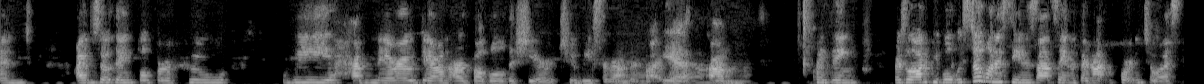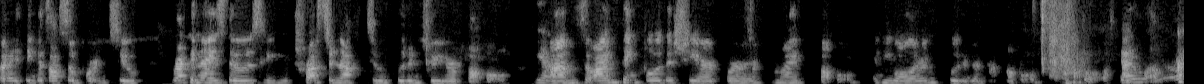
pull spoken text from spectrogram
and i'm so thankful for who we have narrowed down our bubble this year to be surrounded by Yeah. um, I think there's a lot of people we still want to see, and it's not saying that they're not important to us, but I think it's also important to recognize those who you trust enough to include into your bubble. Yeah. Um, so I'm thankful this year for my bubble, and you all are included in that bubble. Cool. I love you.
